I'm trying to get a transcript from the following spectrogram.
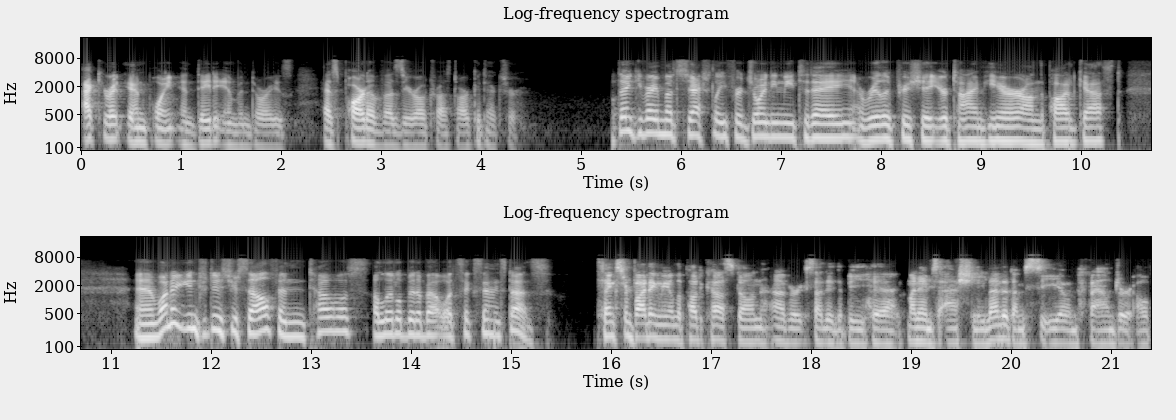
accurate endpoint and data inventories as part of a zero trust architecture. Thank you very much, Ashley, for joining me today. I really appreciate your time here on the podcast. And why don't you introduce yourself and tell us a little bit about what Syxsense does? Thanks for inviting me on the podcast, Don. I'm very excited to be here. My name is Ashley Leonard. I'm CEO and founder of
